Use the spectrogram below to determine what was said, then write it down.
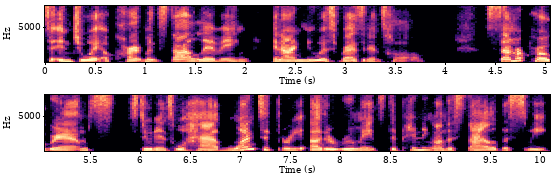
to enjoy apartment style living in our newest residence hall. Summer programs, students will have one to three other roommates depending on the style of the suite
